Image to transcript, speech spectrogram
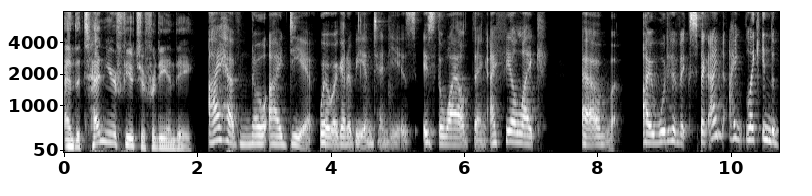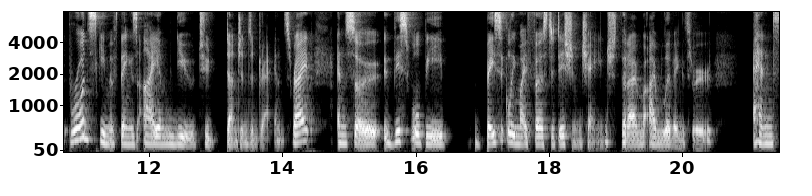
and the 10 year future for D and D. I have no idea where we're going to be in 10 years, is the wild thing. I feel like um, I would have expected, I, I like in the broad scheme of things, I am new to Dungeons and Dragons, right? And so this will be basically my first edition change that I'm I'm living through. And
